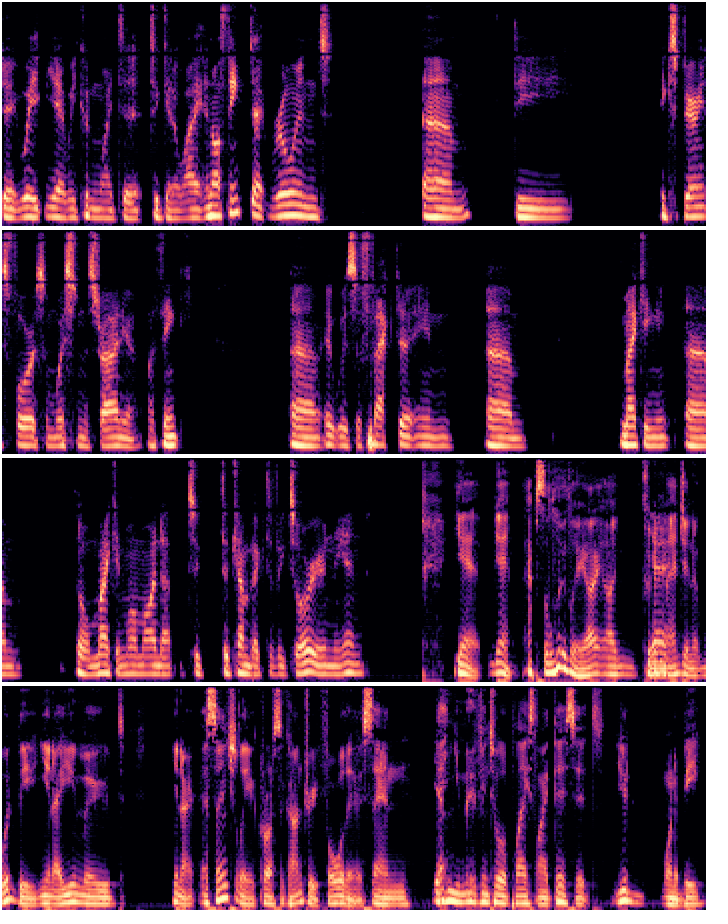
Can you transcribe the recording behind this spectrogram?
yeah, we yeah we couldn't wait to to get away, and I think that ruined um, the experience for us in Western Australia. I think uh, it was a factor in um, making um, or making my mind up to to come back to Victoria in the end. Yeah, yeah, absolutely. I, I could Yeah. imagine it would be. You know, you moved, you know, essentially across the country for this, and Yeah. then you move into a place like this. It's you'd want to be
